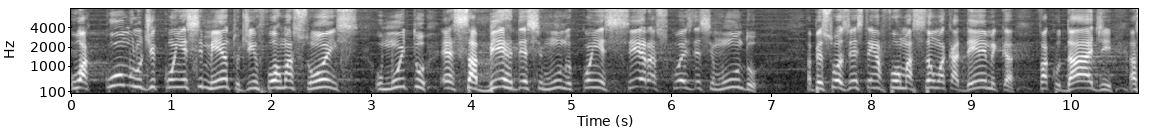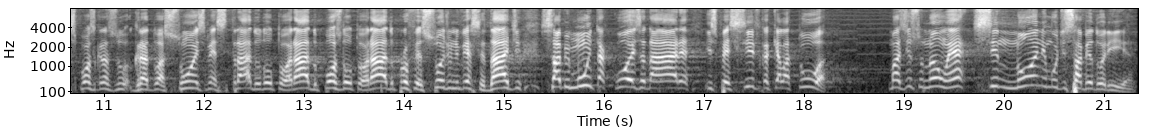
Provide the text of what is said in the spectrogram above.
o acúmulo de conhecimento, de informações, o muito é, saber desse mundo, conhecer as coisas desse mundo. A pessoa às vezes tem a formação acadêmica, faculdade, as pós-graduações, mestrado, doutorado, pós-doutorado, professor de universidade, sabe muita coisa da área específica que ela atua, mas isso não é sinônimo de sabedoria.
